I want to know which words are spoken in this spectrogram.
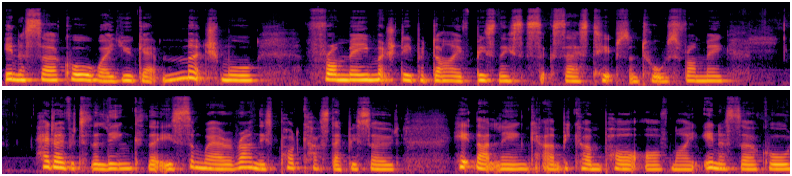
inner circle where you get much more from me, much deeper dive business success tips and tools from me, head over to the link that is somewhere around this podcast episode. Hit that link and become part of my inner circle,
